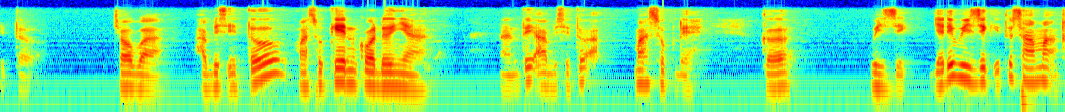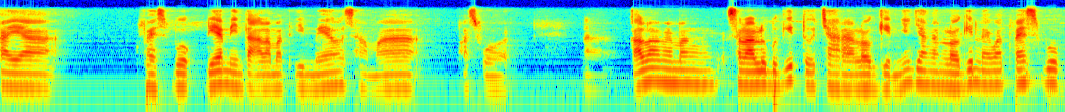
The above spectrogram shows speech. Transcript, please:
Gitu. Coba. Habis itu masukin kodenya. Nanti habis itu masuk deh ke Wizik jadi Wizik itu sama kayak Facebook. Dia minta alamat email sama password. Nah kalau memang selalu begitu cara loginnya jangan login lewat Facebook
